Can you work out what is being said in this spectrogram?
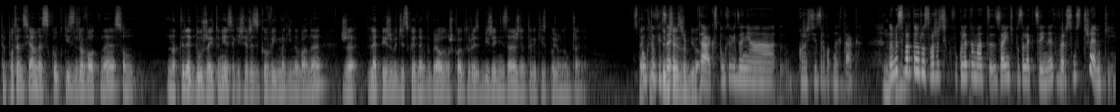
te potencjalne skutki zdrowotne są na tyle duże i to nie jest jakieś ryzyko wyimaginowane, że lepiej, żeby dziecko jednak wybrało tą szkołę, która jest bliżej, niezależnie od tego, jaki jest poziom nauczania. Z tak, punktu ty, widzenia, ty tak zrobiła. Tak, z punktu widzenia korzyści zdrowotnych tak. Natomiast warto rozważyć w ogóle temat zajęć pozalekcyjnych versus drzemki.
